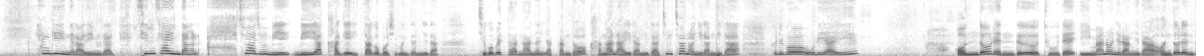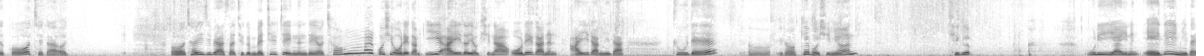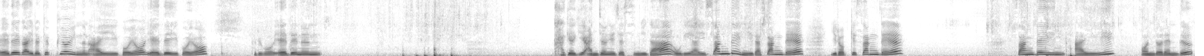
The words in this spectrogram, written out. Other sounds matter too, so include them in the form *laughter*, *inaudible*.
향기 있는 아이입니다. 심사임당은 아주 아주 미, 미약하게 있다고 보시면 됩니다. 지고베타 나는 약간 더 강한 아이랍니다. 7,000원이랍니다. 그리고 우리 아이 언더랜드 두 대 2만원이랍니다. 언더랜드 꽃 제가 어, 어, 저희 집에 와서 지금 며칠째 있는데요. 정말 꽃이 오래감, 이 아이도 역시나 오래가는 아이랍니다. 두 대, 어, 이렇게 보시면 지금 우리 이 아이는 에데입니다. 에데가 이렇게 피어 있는 아이이고요. 에데이고요. 그리고 에데는 가격이 안정해졌습니다. 우리 아이 쌍대입니다. 쌍대. 이렇게 쌍대. 쌍대인 아이 원더랜드.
